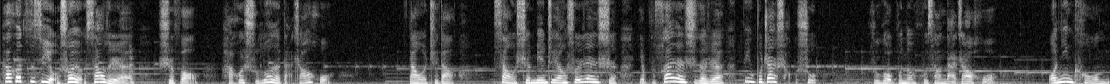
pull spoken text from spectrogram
还和自己有说有笑的人，是否？还会熟络的打招呼，但我知道，像我身边这样说认识也不算认识的人，并不占少数。如果不能互相打招呼，我宁可我们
